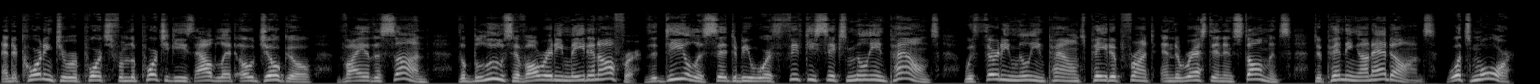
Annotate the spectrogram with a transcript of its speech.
and according to reports from the Portuguese outlet O Jogo, via The Sun, the Blues have already made an offer. The deal is said to be worth 56 million pounds, with 30 million pounds paid up front and the rest in installments, depending on add-ons. What's more,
